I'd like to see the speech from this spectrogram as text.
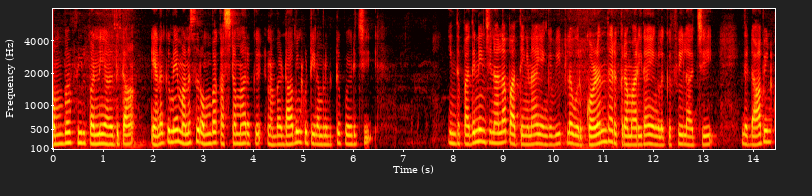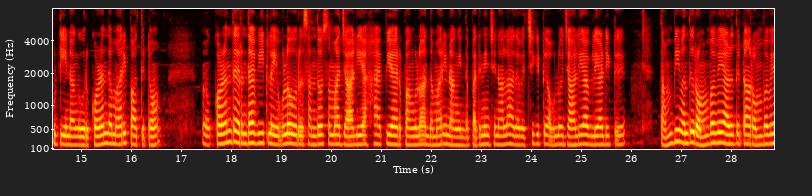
ரொம்ப ஃபீல் பண்ணி அழுதுட்டான். எனக்குமே மனசு ரொம்ப கஷ்டமாக இருக்குது நம்ம டாபின் குட்டி நம்மளை விட்டு போயிடுச்சு. இந்த பதினஞ்சு நாளாக பார்த்தீங்கன்னா எங்கள் வீட்டில் ஒரு குழந்த இருக்கிற மாதிரி தான் எங்களுக்கு ஃபீல் ஆச்சு. இந்த டாபின் குட்டியை நாங்கள் ஒரு குழந்த மாதிரி பார்த்துட்டோம் குழந்த இருந்தால் வீட்டில் எவ்வளோ ஒரு சந்தோஷமாக ஜாலியாக ஹாப்பியாக இருப்பாங்களோ அந்த மாதிரி நாங்கள் இந்த பதினஞ்சு நாளாக அதை வச்சுக்கிட்டு அவ்வளோ ஜாலியாக விளையாடிட்டு தம்பி வந்து ரொம்பவே அழுதுட்டான் ரொம்பவே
